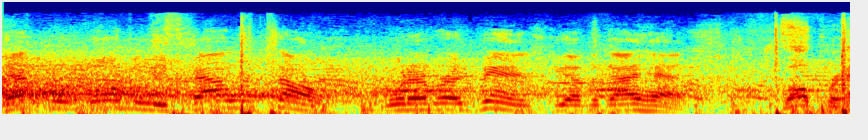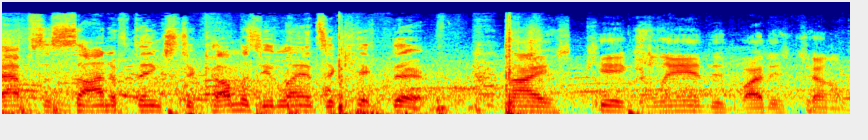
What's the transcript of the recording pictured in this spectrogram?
that will normally balance out whatever advantage the other guy has. Well, perhaps a sign of things to come as he lands a kick there. Nice kick landed by this gentleman.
